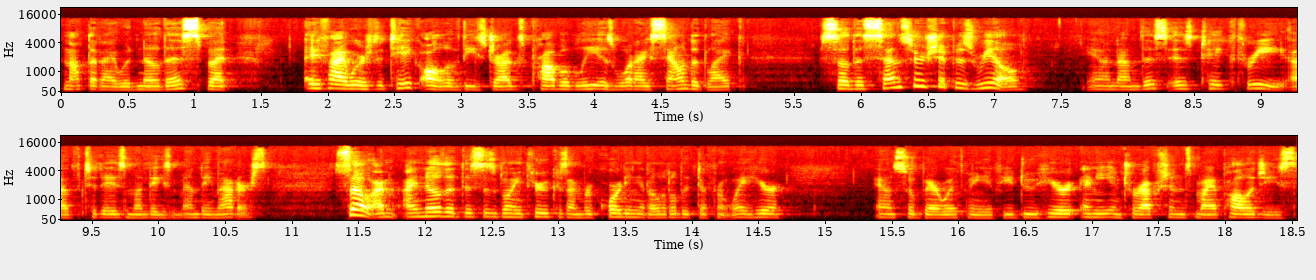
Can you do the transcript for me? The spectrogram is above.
Not that I would know this, but if I were to take all of these drugs, probably is what I sounded like. So the censorship is real, and um, this is take three of today's Monday's Monday Matters. So I'm, I know that this is going through because I'm recording it a little bit different way here, and so bear with me if you do hear any interruptions. My apologies.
